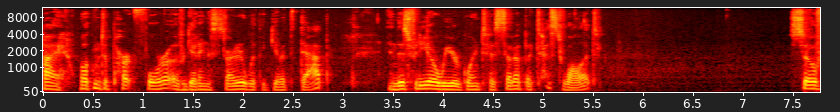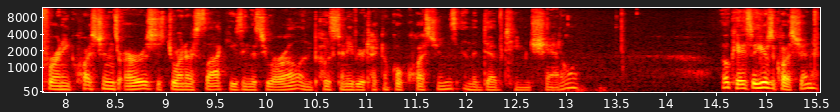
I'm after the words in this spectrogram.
Hi, welcome to part four of getting started with the Giveth dApp. In this video, we are going to set up a test wallet. So for any questions or errors, just join our Slack using this URL and post any of your technical questions in the dev team channel. Okay, so here's a question.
